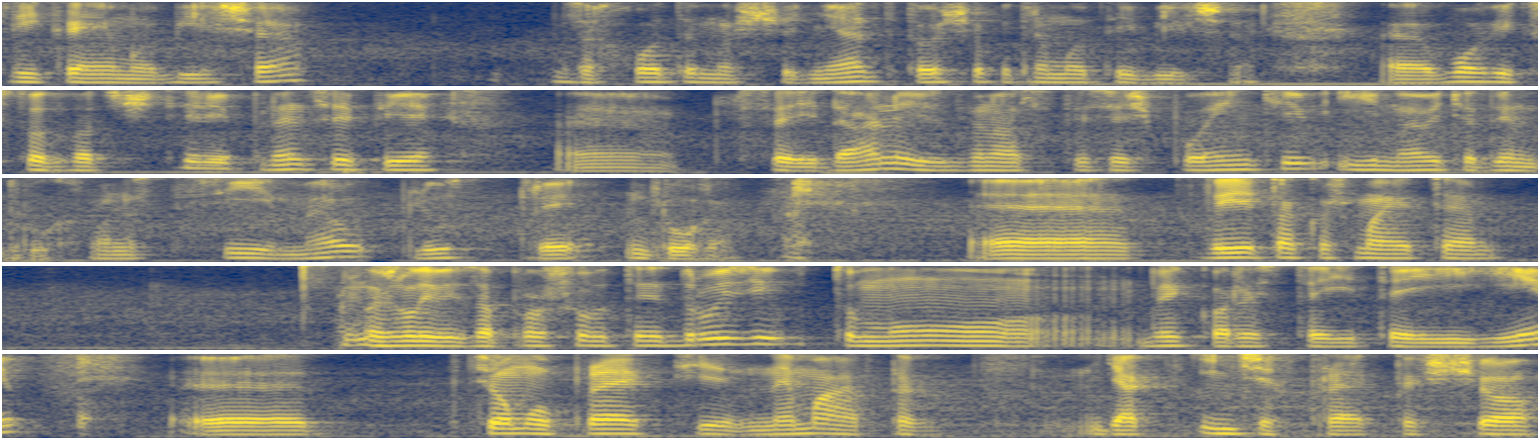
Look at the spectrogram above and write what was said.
Клікаємо більше. Заходимо щодня для того, щоб отримати більше. Е, Вовік 124, в принципі, все ідеально, із 12 тисяч поінтів і навіть один друг. В Анастасії Мел плюс 3 друга. Ви також маєте можливість запрошувати друзів, тому використаєте її. Е, В цьому проєкті немає так, як в інших проєктах, що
